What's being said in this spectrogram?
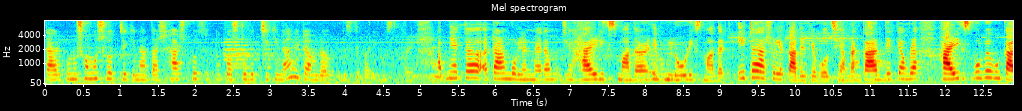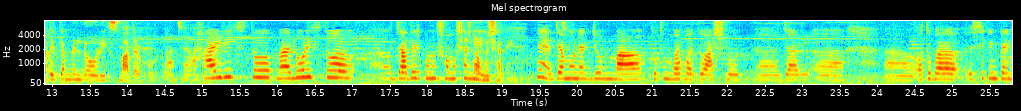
তার কোনো সমস্যা হচ্ছে কিনা তার শ্বাস কষ্ট হচ্ছে কিনা এটা আমরা বুঝতে পারি। বুঝতে পারি। হ্যাঁ। আপনি একটা টার্ম বললেন ম্যাডাম যে হাই রিক্স মাদার এবং লো রিক্স মাদার এটা আসলে কাদেরকে বলছি আমরা? আচ্ছা। কাদেরকে আমরা হাই রিক্স বলব এবং কাদেরকে আমরা লো রিক্স মাদার বলব? আচ্ছা হাই রিক্স তো লো রিক্স তো যাদের কোনো সমস্যা নেই। সমস্যা নেই। হ্যাঁ যেমন একজন মা প্রথমবার হয়তো আসলো যার অথবা সেকেন্ড টাইম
